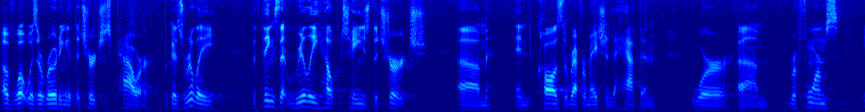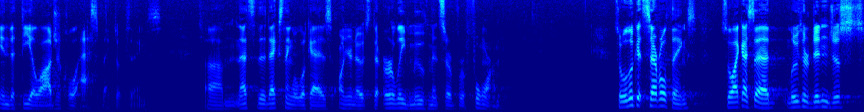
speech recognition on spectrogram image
of what was eroding at the church's power, because really, the things that really helped change the church um, and caused the Reformation to happen were um, reforms in the theological aspect of things. Um, that's the next thing we'll look at is on your notes the early movements of reform. So we'll look at several things. So, like I said, Luther didn't just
